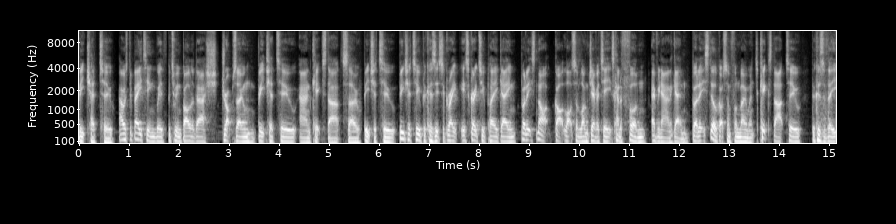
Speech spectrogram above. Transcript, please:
Beachhead 2. I was debating with between Boulder Dash, Drop Zone, Beachhead 2, and Kickstart. So Beachhead 2, Beachhead 2 because it's a great it's a great two player game, but it's not got lots of longevity. It's kind of fun every now and again, but it's still got some fun moments. Kickstart 2 because of the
